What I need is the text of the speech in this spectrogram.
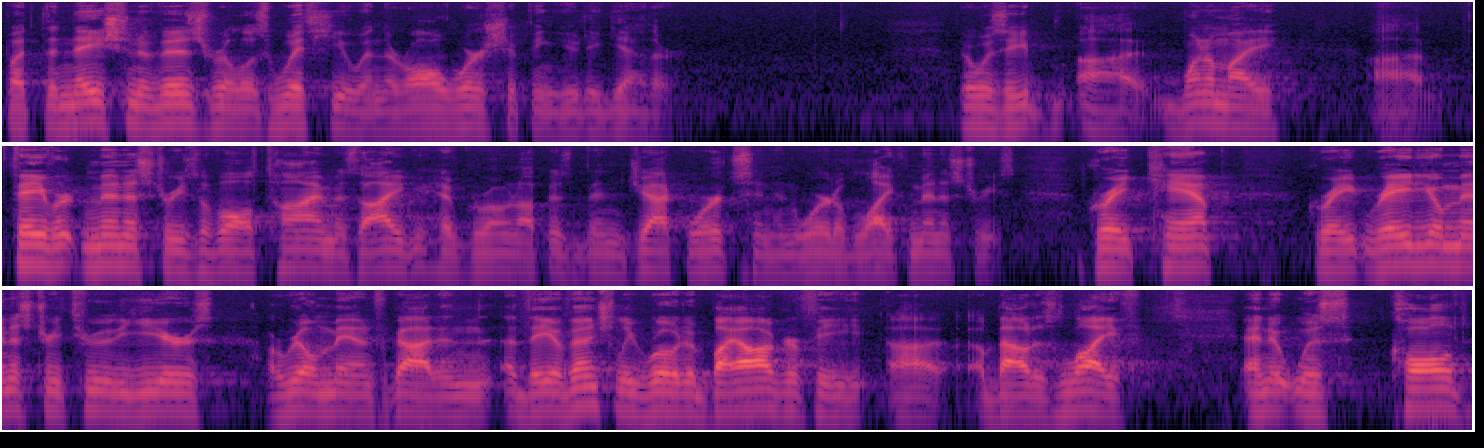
but the nation of Israel is with you and they're all worshiping you together. There was a, uh, one of my uh, favorite ministries of all time as I have grown up has been Jack Wyrtzen and Word of Life Ministries. Great camp, great radio ministry through the years, a real man for God. And they eventually wrote a biography uh, about his life, and it was called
